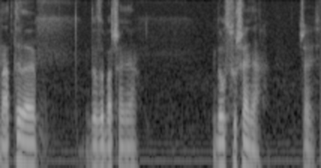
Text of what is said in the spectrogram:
na tyle. Do zobaczenia. Do usłyszenia. Cześć.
